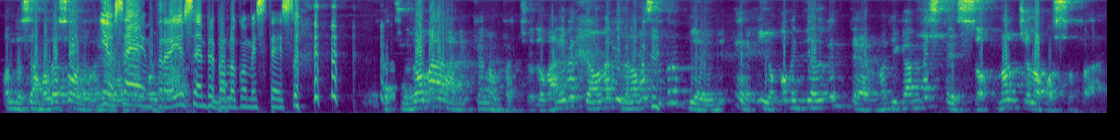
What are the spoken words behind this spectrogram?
Quando siamo da soli. Io sempre, io sempre parlo con me stesso. faccio domani, che non faccio domani, perché non arrivano questi problemi e io come dialogo interno dico a me stesso non ce la posso fare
